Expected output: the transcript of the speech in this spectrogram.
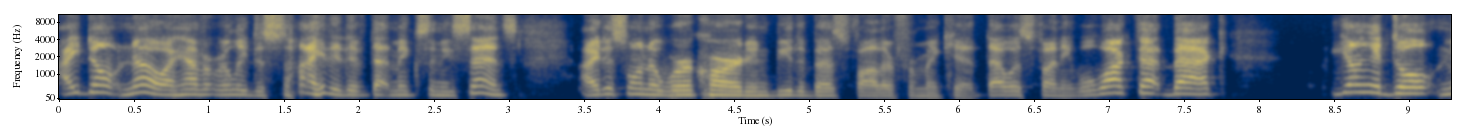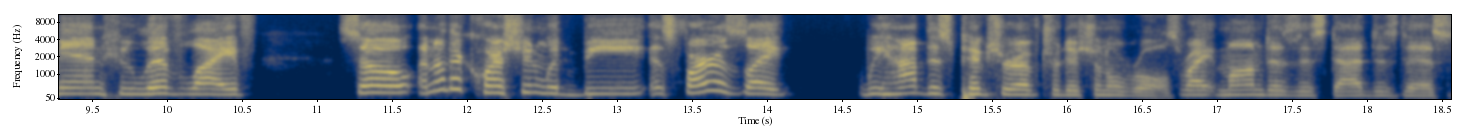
I don't know. I haven't really decided if that makes any sense. I just want to work hard and be the best father for my kid. That was funny. We'll walk that back. Young adult men who live life. So, another question would be as far as like we have this picture of traditional roles, right? Mom does this, dad does this.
